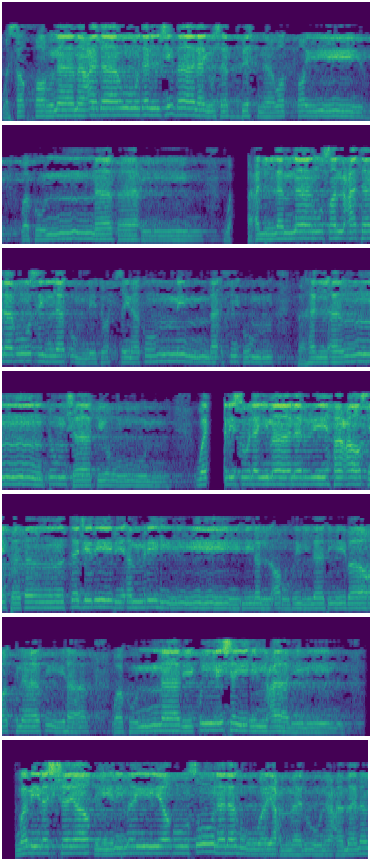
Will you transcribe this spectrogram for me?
وسخرنا مع داود الجبال يسبحنا والطير وكنا فاعلين وعلمناه صنعة لبوس لكم لتحصنكم من بأسكم فهل أنتم شاكرون ولسليمان الريح عاصفة تجري بأمره إلى الأرض التي باركنا فيها وكنا بكل شيء عالمين ومن الشياطين من يغوصون له ويعملون عملا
